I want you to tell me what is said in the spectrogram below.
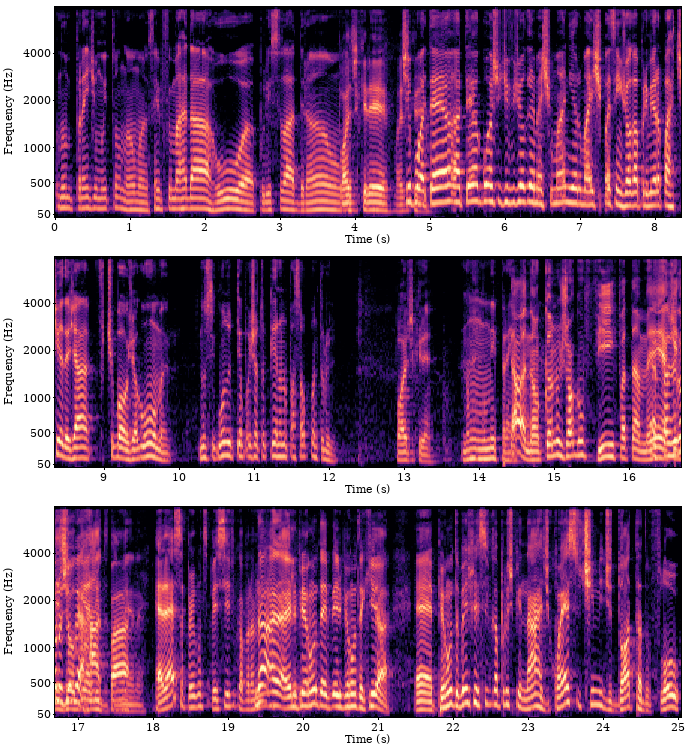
não me prende muito não, mano. Sempre fui mais da rua, polícia ladrão. Pode crer. Pode Tipo, crer. até, até gosto de videogame, acho maneiro, mas, tipo assim, joga a primeira partida, já futebol, jogo uma. No segundo tempo eu já tô querendo passar o controle. Pode crer. Não, não me prende. Não, não, porque eu não jogo um FIFA também. É, tá aquele jogando o jogo errado pá. também, né? Era essa a pergunta específica pra mim? Não, é, ele pergunta, ele pergunta aqui, ó. é, pergunta bem específica pro Spinard. Conhece o time de Dota do Flow?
